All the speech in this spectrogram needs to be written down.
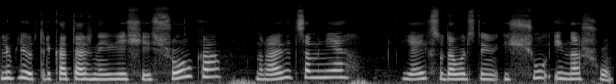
Люблю трикотажные вещи из шелка. Нравится мне. Я их с удовольствием ищу и ношу.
